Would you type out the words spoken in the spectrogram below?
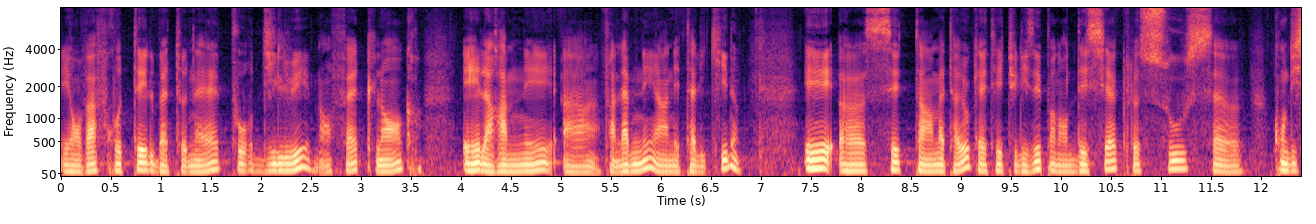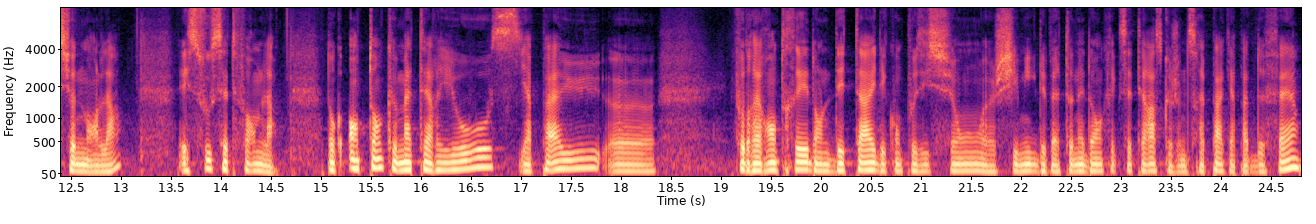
et on va frotter le bâtonnet pour diluer en fait l'encre et la ramener à, enfin l'amener à un état liquide. Et euh, c'est un matériau qui a été utilisé pendant des siècles sous ce conditionnement-là et sous cette forme-là. Donc en tant que matériau, il n'y a pas eu... Euh, il faudrait rentrer dans le détail des compositions euh, chimiques des bâtonnets d'encre, etc., ce que je ne serais pas capable de faire.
